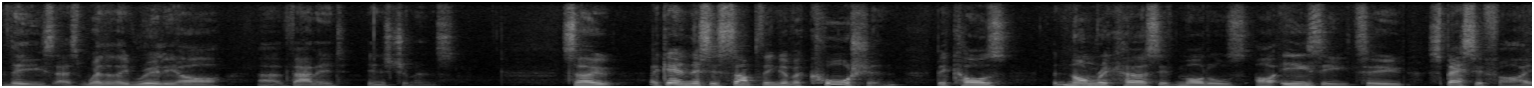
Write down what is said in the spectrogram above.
these as whether they really are uh, valid instruments. So again, this is something of a caution because non-recursive models are easy to specify.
